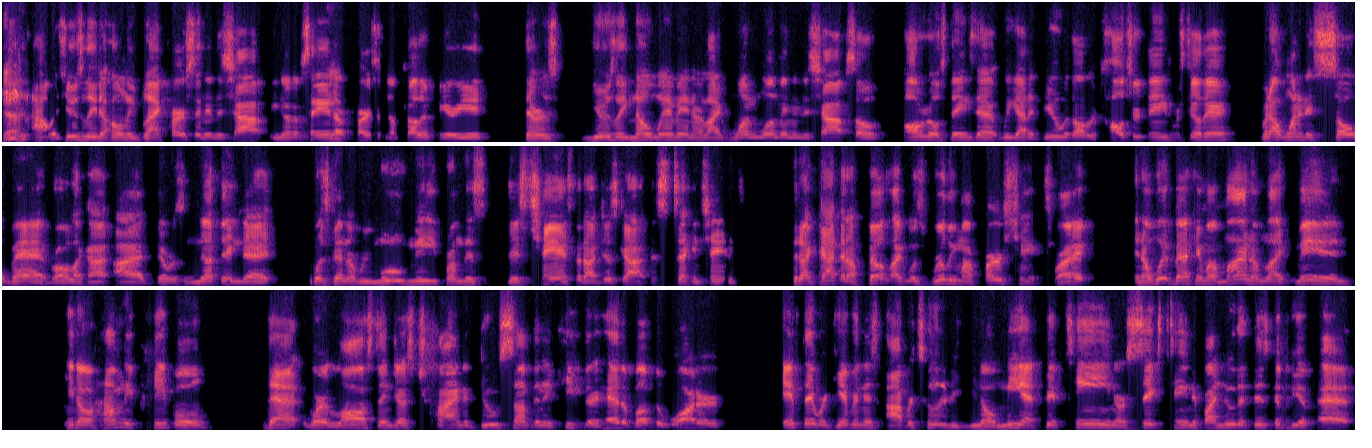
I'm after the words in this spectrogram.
Yeah. I was usually the only black person in the shop. You know what I'm saying? Yep. A person of color. Period. There's usually no women or like one woman in the shop. So all of those things that we got to deal with, all the culture things were still there. But I wanted it so bad, bro. Like I, I, there was nothing that was gonna remove me from this this chance that I just got, this second chance that I got that I felt like was really my first chance, right? And I went back in my mind, I'm like, man, you know, how many people that were lost and just trying to do something and keep their head above the water if they were given this opportunity, you know, me at 15 or 16, if I knew that this could be a path,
